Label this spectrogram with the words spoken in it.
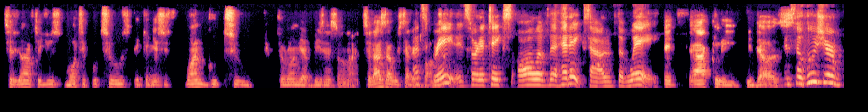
so they don't have to use multiple tools. They can just use one good tool to run their business online. So that's how we started. That's great. It sort of takes all of the headaches out of the way. Exactly, it does. And so, who's your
